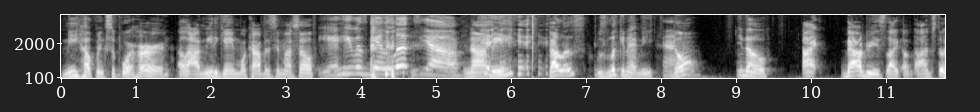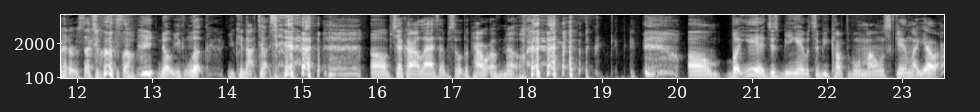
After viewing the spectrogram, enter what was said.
me helping support her allowed me to gain more confidence in myself. Yeah, he was getting looks, y'all. You know what I mean? Fellas was looking at me. Uh-huh. Don't, you know, I boundaries like I'm, I'm still heterosexual, so you know you can look, you cannot touch. um, check out our last episode, the power of no. um, but yeah, just being able to be comfortable in my own skin, like yo, I'm,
